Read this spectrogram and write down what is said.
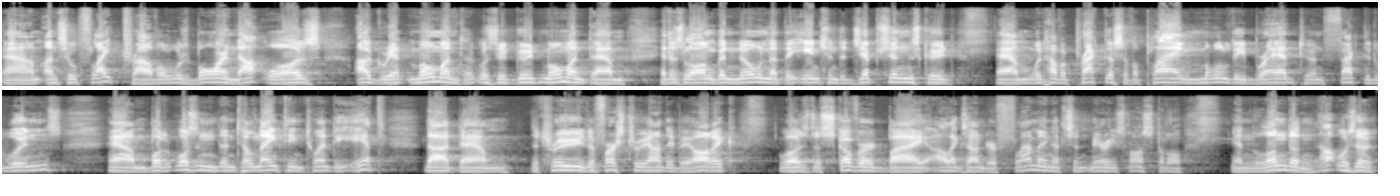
Um, and so flight travel was born. That was a great moment. It was a good moment. Um, it has long been known that the ancient Egyptians could um, would have a practice of applying moldy bread to infected wounds. Um, but it wasn't until 1928 that um, the true, the first true antibiotic was discovered by Alexander Fleming at St Mary's Hospital in London. That was a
